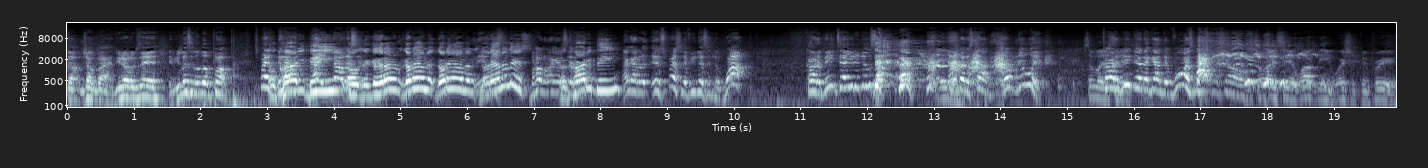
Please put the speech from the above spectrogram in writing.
Joe Biden. You know what I'm saying? If you listen to Lil Pump, Especially Or Cardi B. Hey, no, listen. go down, go down, go down, go down the list. But hold on, I gotta say- Cardi B. I gotta, especially if you listen to WAP. Cardi B tell you to do something. Y'all better stop. Don't do it. Somebody Cardi B said, did. They got divorced the song. somebody said, "Walk me worship and prayer."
